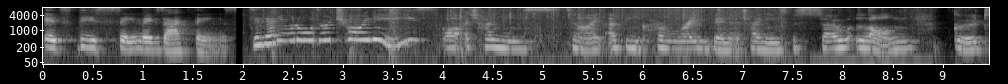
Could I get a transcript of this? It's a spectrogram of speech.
it's these same exact things. Did anyone order a Chinese? Got a Chinese tonight. I've been craving a Chinese for so long. Good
